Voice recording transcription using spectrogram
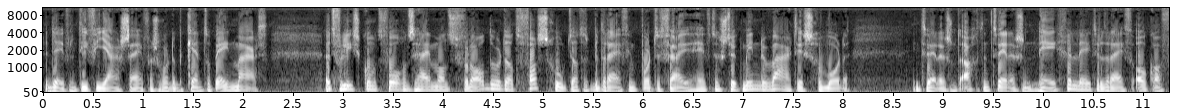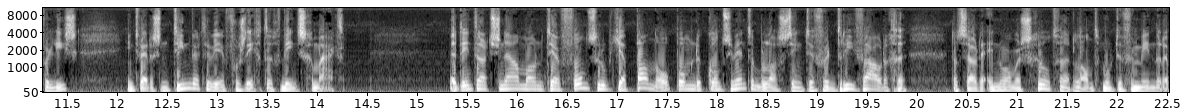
De definitieve jaarcijfers worden bekend op 1 maart. Het verlies komt volgens Heijmans vooral doordat vastgoed dat het bedrijf in portefeuille heeft een stuk minder waard is geworden. In 2008 en 2009 leed het bedrijf ook al verlies. In 2010 werd er weer voorzichtig winst gemaakt. Het Internationaal Monetair Fonds roept Japan op om de consumentenbelasting te verdrievoudigen. Dat zou de enorme schuld van het land moeten verminderen.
